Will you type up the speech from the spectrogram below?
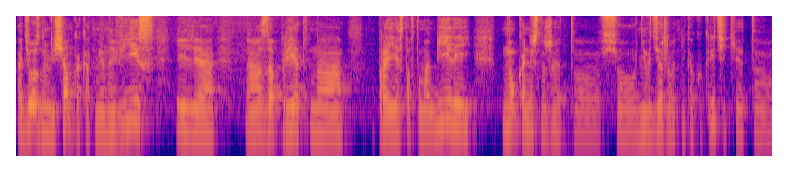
одиозным вещам, как отмена виз или э, запрет на проезд автомобилей. Ну, конечно же, это все не выдерживает никакой критики, это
